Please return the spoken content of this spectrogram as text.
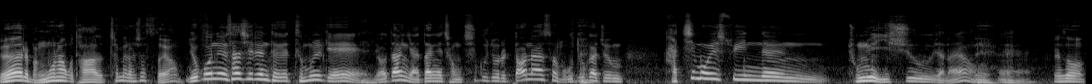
여야를 막론하고 다 참여를 하셨어요. 요거는 사실은 되게 드물게 음. 여당 야당의 정치 구조를 떠나서 모두가 좀 같이 모일 수 있는 종류의 이슈잖아요. 네. 예. 그래서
